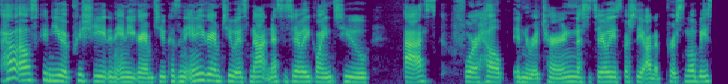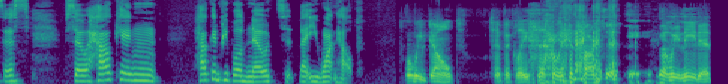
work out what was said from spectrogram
How else can you appreciate an Enneagram 2? Because an Enneagram 2 is not necessarily going to ask for help in return necessarily especially on a personal basis. So how can how can people know t- that you want help? Well we don't typically so it's hard to but we need it.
